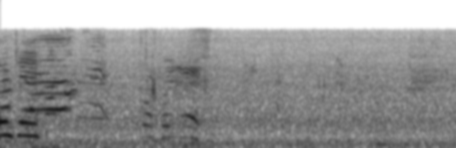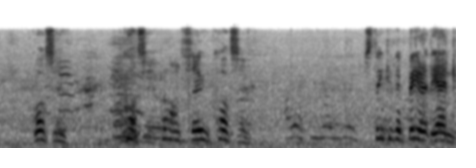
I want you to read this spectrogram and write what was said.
Go on, Jeff. Go on, Sue. Go on, Sue. Come on, Sue. Come on, Sue. Just think of the beer at the end.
